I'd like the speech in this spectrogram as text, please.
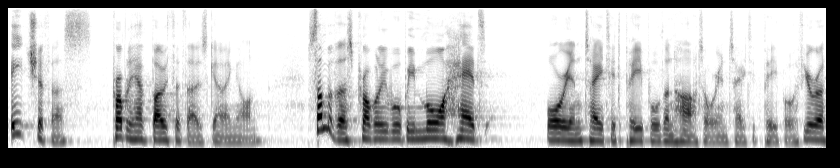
each of us probably have both of those going on. Some of us probably will be more head orientated people than heart orientated people. If you're a,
